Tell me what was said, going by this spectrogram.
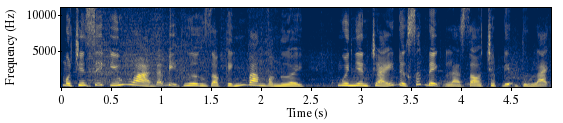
một chiến sĩ cứu hỏa đã bị thương do kính văng vào người. Nguyên nhân cháy được xác định là do chập điện tủ lạnh.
